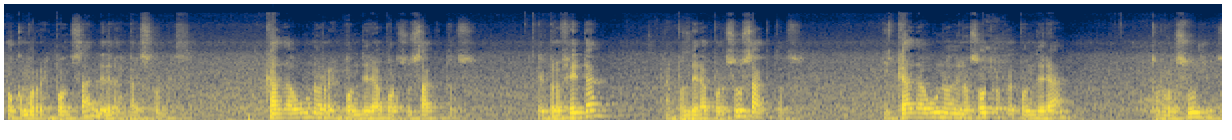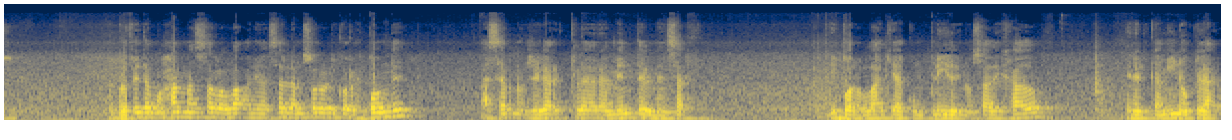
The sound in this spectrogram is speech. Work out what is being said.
o como responsable de las personas. Cada uno responderá por sus actos. El profeta responderá por sus actos y cada uno de nosotros responderá por los suyos. El profeta Muhammad sallallahu alaihi wasallam solo le corresponde hacernos llegar claramente el mensaje. Y por Allah que ha cumplido y nos ha dejado en el camino claro,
